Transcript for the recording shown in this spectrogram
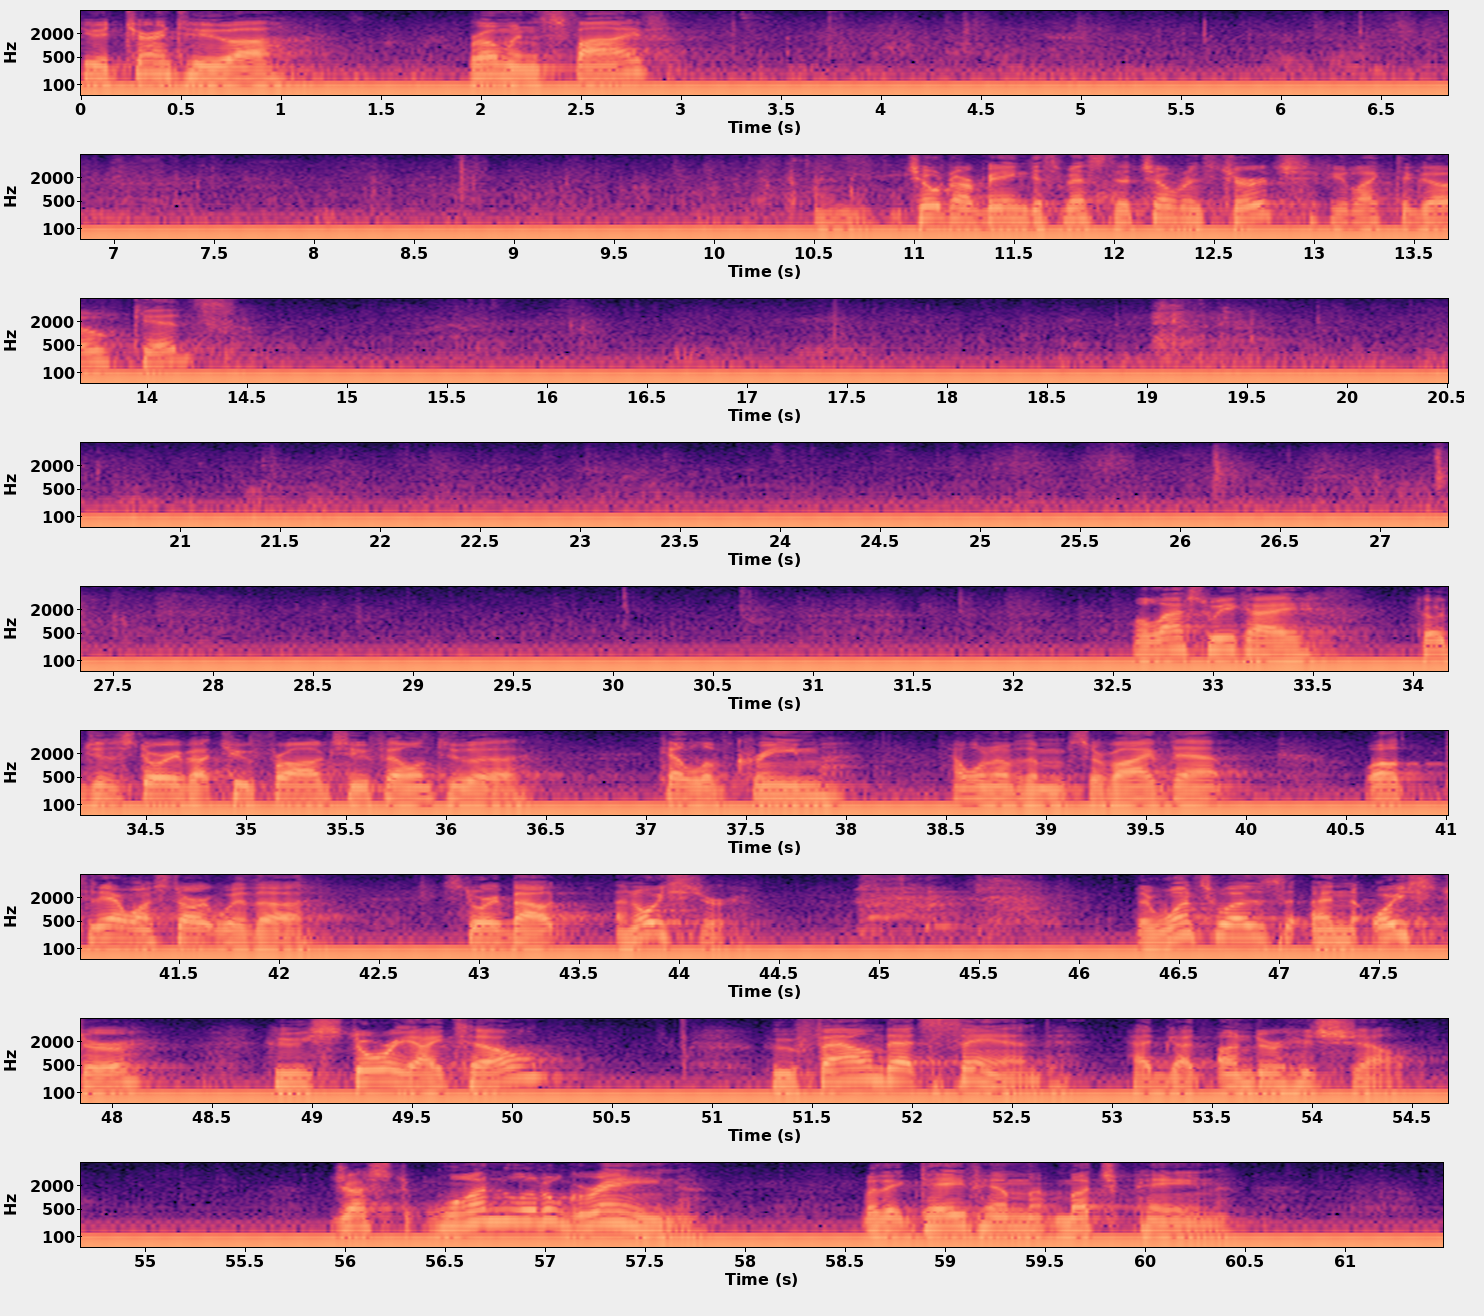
If you would turn to uh, Romans 5. And children are being dismissed to Children's Church. If you'd like to go, kids. Well, last week I told you the story about two frogs who fell into a kettle of cream, how one of them survived that. Well, today I want to start with a story about an oyster. There once was an oyster whose story I tell, who found that sand had got under his shell. Just one little grain, but it gave him much pain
